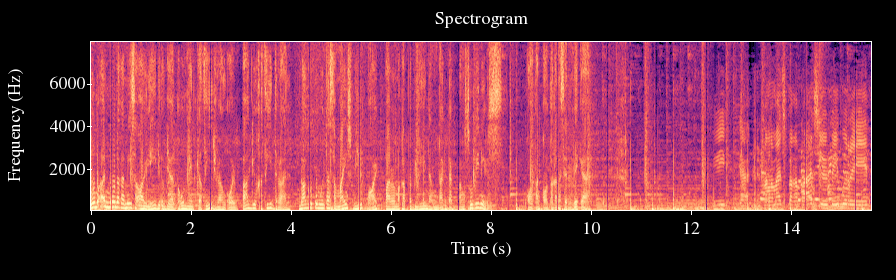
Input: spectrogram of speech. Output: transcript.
Dumaan muna kami sa Our Lady of the Atonement Cathedral or Baguio Cathedral bago pumunta sa Mines View Park para makapabili ng dagdag pang souvenirs. Kotang-kota ka na Cervic ah. Okay, ga- mga Mads, mga Pads, your favorite.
